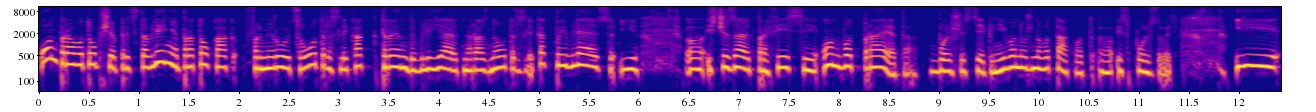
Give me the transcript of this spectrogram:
Он про вот общее представление, про то, как формируются отрасли, как тренды влияют на разные отрасли, как появляются и э, исчезают профессии. Он вот про это в большей степени. Его нужно вот так вот э, использовать. И,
